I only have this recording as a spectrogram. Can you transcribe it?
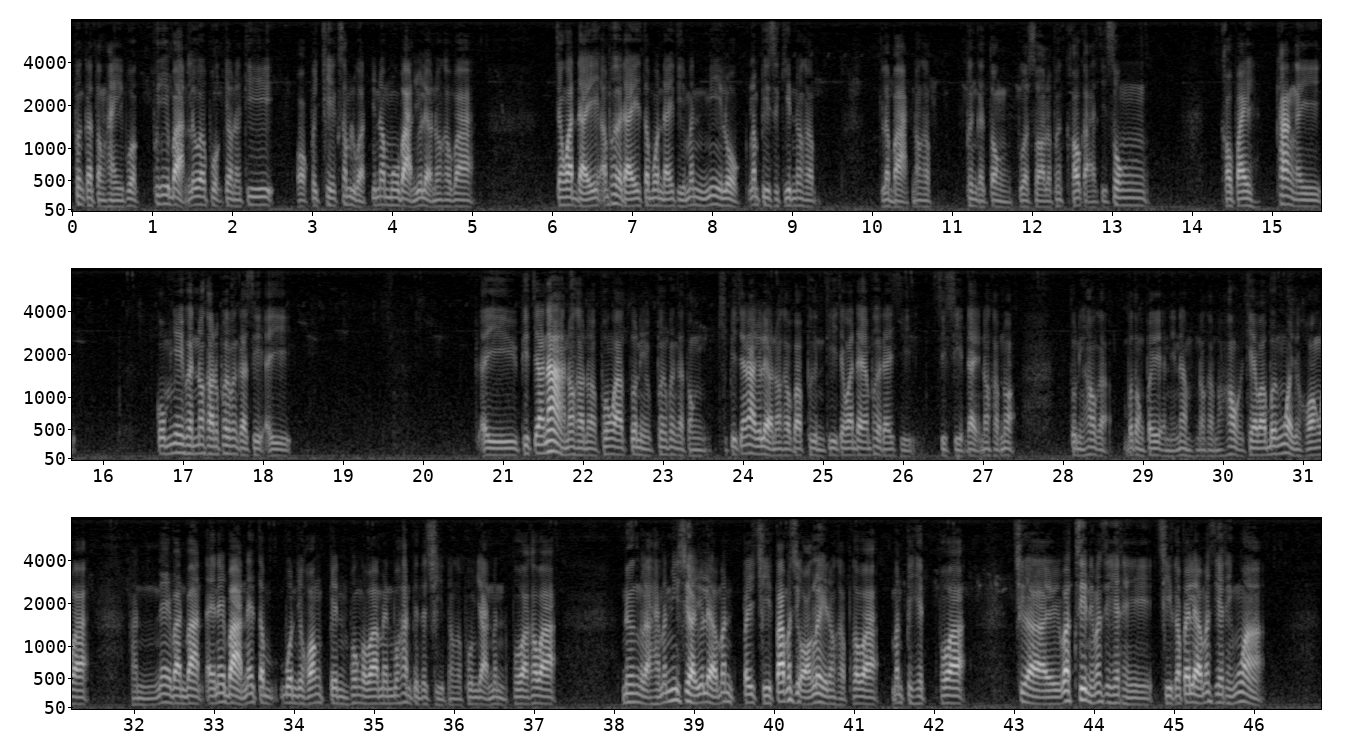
เพิ่นก็ต้องให้พวกผู้ใหญ่บ้านหรือว่าพวกเจ้าหน้าที่ออกไปเช็คสำรวจอยู่ในหมู่บ้านอยู่แล้วเนาะครับว่า จังหวัดใดอำเภอใดตำบลใดที่มันมีโรคลำปีสกินเนาะครับ ระบาดเนาะครับ เพิ่นก็ต้องตรวจสอบแล้วเพิ่นเขาก็อาจสิส่งเข้าไปทางไอ้กรมใหญ่เพิ่นเนาะครับเพิ่นเพิ่นก็สิไอ้ ไอ้พิจารณาเนาะครับเนาะเพราะว่าตัวนี้เพิ่นเพิ่นก็ต้องพิจารณาอยู่แล้วเนาะครับว่าพื้นที่จังหวัดใดอำเภอใดสิสิฉีดได้เนาะครับเนาะตัวนี้เฮาก็บ่ต้องไปอันนี้นํเนาะครับเนาะเฮาก็แค่ว่าเบิ่งงัวเจ้าของว่าหันในบ้านบ้านไอ้ในบ้านในตำบลเจ้าของเป็นผมก็ว่าแม่นบ่ทันเป็นตาฉีดเนาะครับผมย่านมันเพราะว่าเขาว่าหนึ่งล่ะให้มันมีเชื้ออยู่แล้ว มันไปฉีดปั๊บมันสิออกเลยเนาะครับเขาะว่ามันไปเฮ็ดเพราะว่าเชื้อไอวัคซีนนี่มันสิเฮ็ดให้ฉีดเข้าไปแล้ว มันสิเฮ็ดให้งัว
